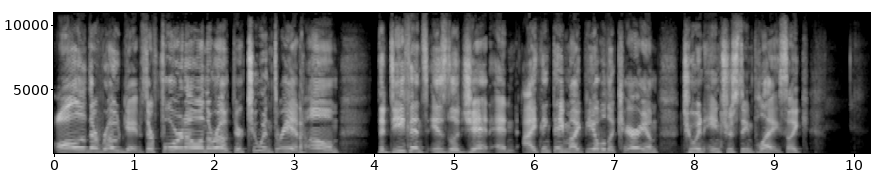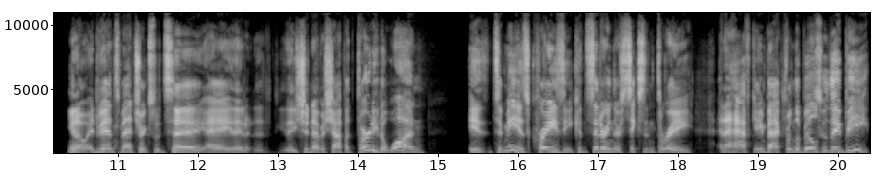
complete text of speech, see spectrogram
all of their road games. They're 4 and 0 on the road. They're 2 and 3 at home. The defense is legit and I think they might be able to carry them to an interesting place. Like you know, advanced metrics would say, "Hey, they they shouldn't have a shot," but 30 to 1 is to me is crazy considering they're 6 and 3 and a half game back from the Bills who they beat.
